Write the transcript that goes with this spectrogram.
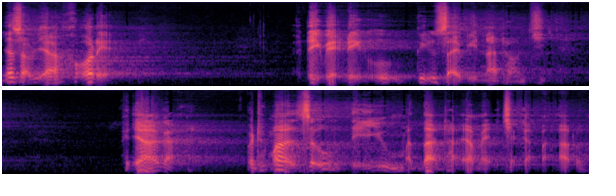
မယ်နော်မြတ်စွာဘုရားဟောတဲ့အတိပ္ပယ်တွေကိုကြည့်ဆိုင်ပြီးနားထောင်ကြည့်ဘုရားကပထမဆုံးသိယူမှတ်သားထားရမယ့်အချက်ကပါတော့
